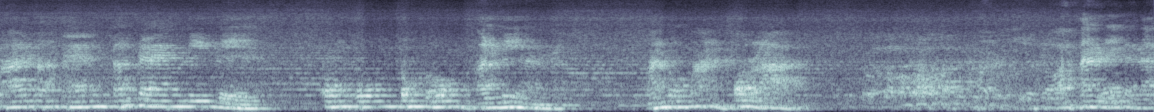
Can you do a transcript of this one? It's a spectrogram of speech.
ไปตะแทนสำแดงดีเดชองค์งตรงตรงอันนี้อันมันโนมานโอลาร้อนนั่นเลยกันนะ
